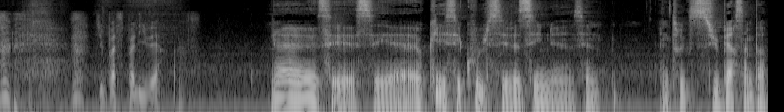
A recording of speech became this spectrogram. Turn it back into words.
tu passes pas l'hiver. Ouais, c'est, euh, ok, c'est cool. C'est, un, truc super sympa.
